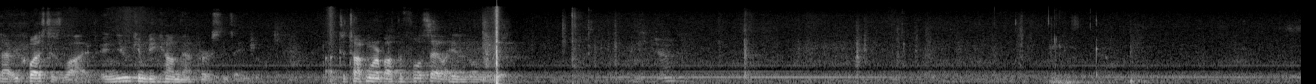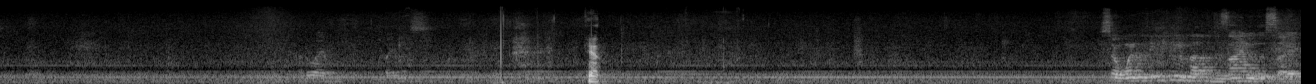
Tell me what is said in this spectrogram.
that request is live and you can become that person's angel. Uh, to talk more about the full site, I'll hand it over to Yeah. So when thinking about the design of the site,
